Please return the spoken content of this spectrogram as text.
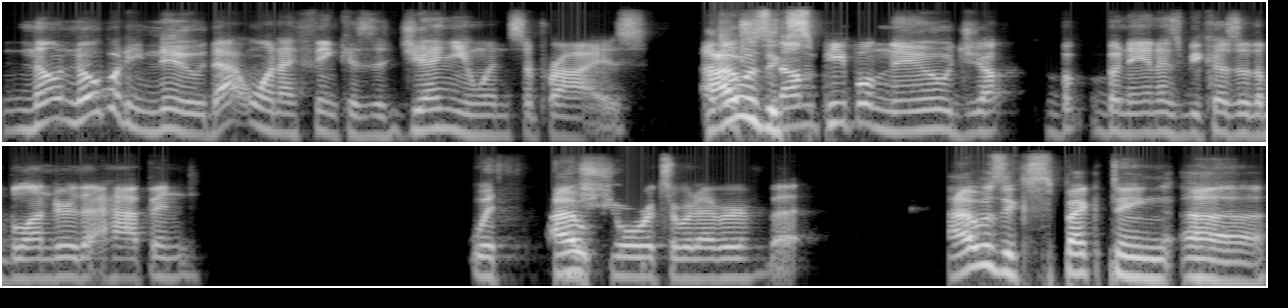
no nobody knew that one. I think is a genuine surprise. I think was ex- some people knew ju- b- bananas because of the blunder that happened with I- shorts or whatever, but I was expecting uh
